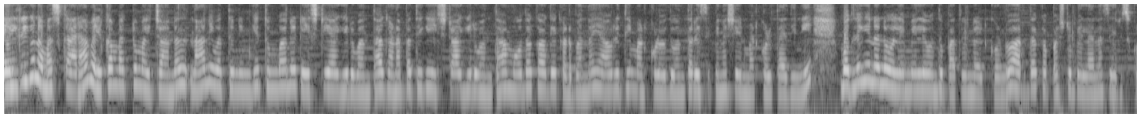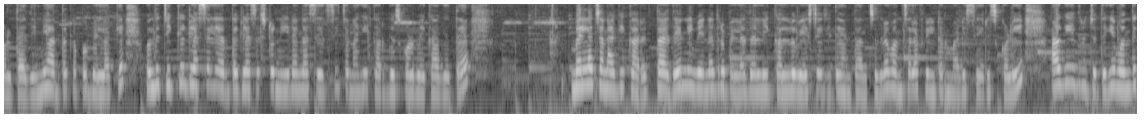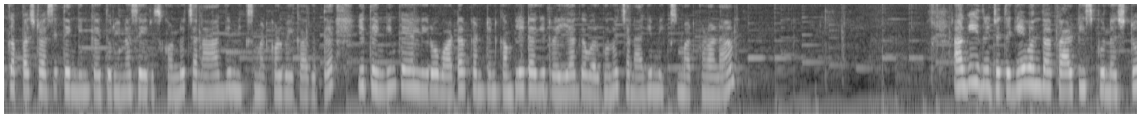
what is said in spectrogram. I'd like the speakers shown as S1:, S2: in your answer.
S1: ಎಲ್ರಿಗೂ ನಮಸ್ಕಾರ. Welcome back to my channel ನಾನಿವತ್ತು ನಿಮಗೆ ತುಂಬಾ ಟೇಸ್ಟಿಯಾಗಿರುವಂತಹ, ಗಣಪತಿಗೆ ಇಷ್ಟ ಆಗಿರುವಂತಹ ಮೋದಕಾಗೆ ಕಡುಬನ್ನು ಯಾವ ರೀತಿ ಮಾಡ್ಕೊಳ್ಳೋದು ಅಂತ ರೆಸಿಪಿನ ಶೇರ್ ಮಾಡ್ಕೊಳ್ತಾ ಇದ್ದೀನಿ. ಮೊದಲಿಗೆ ನಾನು ಒಲೆ ಮೇಲೆ ಒಂದು ಪಾತ್ರೆನ ಇಟ್ಕೊಂಡು ಅರ್ಧ ಕಪ್ಪಷ್ಟು ಬೆಲ್ಲನ ಸೇರಿಸ್ಕೊಳ್ತಾ ಇದ್ದೀನಿ. ಅರ್ಧ ಕಪ್ ಬೆಲ್ಲಕ್ಕೆ ಒಂದು ಚಿಕ್ಕ ಗ್ಲಾಸಲ್ಲಿ ಅರ್ಧ ಗ್ಲಾಸಷ್ಟು ನೀರನ್ನು ಸೇರಿಸಿ ಚೆನ್ನಾಗಿ ಕರಗಿಸ್ಕೊಳ್ಬೇಕಾಗುತ್ತೆ. ಬೆಲ್ಲ ಚೆನ್ನಾಗಿ ಕರಗ್ತಾ ಇದೆ. ನೀವೇನಾದರೂ ಬೆಲ್ಲದಲ್ಲಿ ಕಲ್ಲು ವೇಸ್ಟೇಜ್ ಇದೆ ಅಂತ ಅನಿಸಿದ್ರೆ ಒಂದ್ಸಲ ಫಿಲ್ಟರ್ ಮಾಡಿ ಸೇರಿಸ್ಕೊಳ್ಳಿ. ಹಾಗೆ ಇದ್ರ ಜೊತೆಗೆ ಒಂದು ಕಪ್ಪಷ್ಟು ಹಸಿ ತೆಂಗಿನಕಾಯಿ ತುರಿನ ಸೇರಿಸ್ಕೊಂಡು ಚೆನ್ನಾಗಿ ಮಿಕ್ಸ್ ಮಾಡ್ಕೊಳ್ಬೇಕಾಗುತ್ತೆ. ಈ ತೆಂಗಿನಕಾಯಲ್ಲಿರೋ ವಾಟರ್ ಕಂಟೆಂಟ್ ಕಂಪ್ಲೀಟಾಗಿ ಡ್ರೈ ಆಗೋವರೆಗೂ ಚೆನ್ನಾಗಿ ಮಿಕ್ಸ್ ಮಾಡ್ಕೊಳ್ಳೋಣ. ಹಾಗೆ ಇದ್ರ ಜೊತೆಗೆ ಒಂದು ಕಾಲು ಟೀ ಸ್ಪೂನಷ್ಟು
